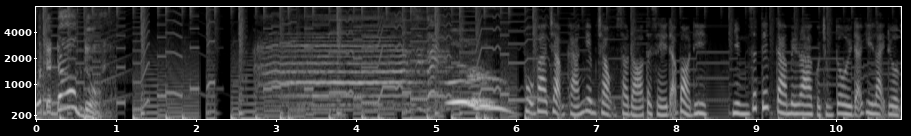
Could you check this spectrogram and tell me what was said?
What the dog doing? Vụ va chạm khá nghiêm trọng sau đó tài xế đã bỏ đi, nhưng rất tiếc camera của chúng tôi đã ghi lại được.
